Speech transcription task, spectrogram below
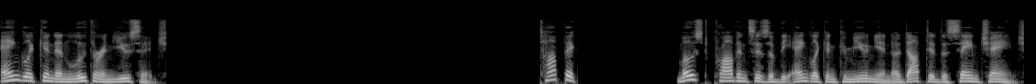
Anglican and Lutheran usage Most provinces of the Anglican Communion adopted the same change.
